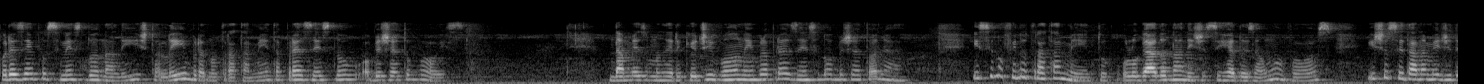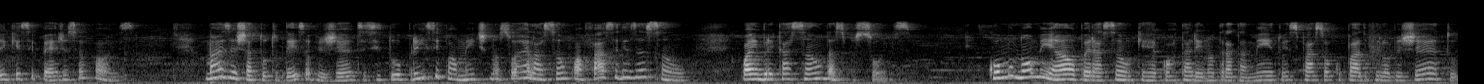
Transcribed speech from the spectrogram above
Por exemplo, o silêncio do analista lembra no tratamento a presença do objeto voz. Da mesma maneira que o divã lembra a presença do objeto olhar. E se no fim do tratamento o lugar do analista se reduz a uma voz, isto se dá na medida em que se perde essa voz. Mas o estatuto desse objeto se situa principalmente na sua relação com a facilização, com a imbricação das pulsões. Como nomear a operação que recortarei no tratamento o espaço ocupado pelo objeto,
